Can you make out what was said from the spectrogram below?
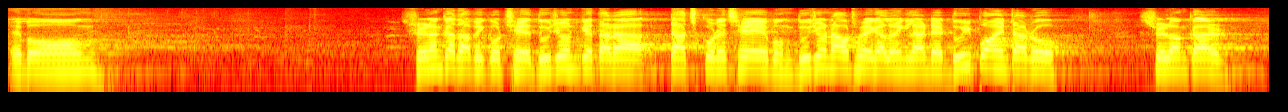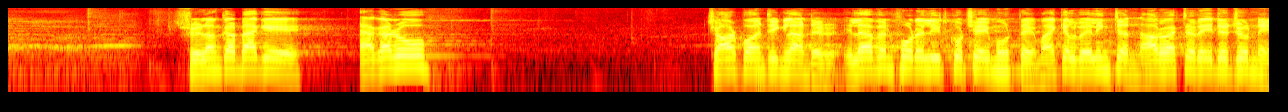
এবং শ্রীলঙ্কা দাবি করছে দুজনকে তারা টাচ করেছে এবং দুজন আউট হয়ে গেল ইংল্যান্ডের দুই পয়েন্ট আরও শ্রীলঙ্কার শ্রীলঙ্কার ব্যাগে এগারো, চার পয়েন্ট ইংল্যান্ডের ইলেভেন ফোরে লিড করছে এই মুহূর্তে। মাইকেল ওয়েলিংটন আরও একটা রেডের জন্যে।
